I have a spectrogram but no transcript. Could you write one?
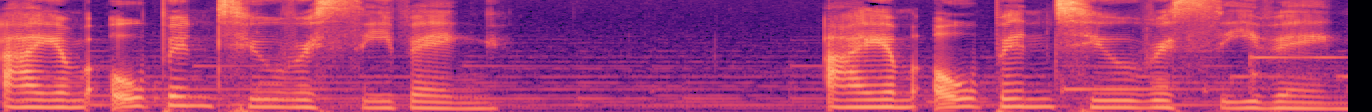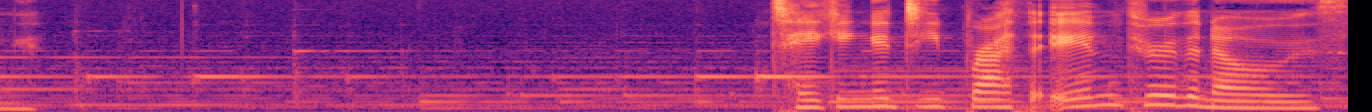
I am open to receiving. I am open to receiving. Taking a deep breath in through the nose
